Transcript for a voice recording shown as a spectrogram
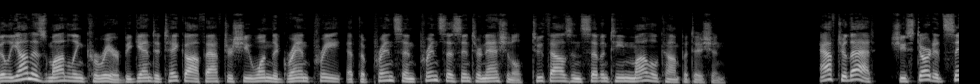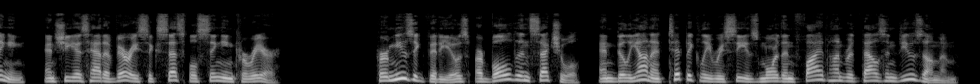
Bilyana's modeling career began to take off after she won the Grand Prix at the Prince and Princess International 2017 model competition. After that, she started singing, and she has had a very successful singing career. Her music videos are bold and sexual, and Bilyana typically receives more than 500,000 views on them.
